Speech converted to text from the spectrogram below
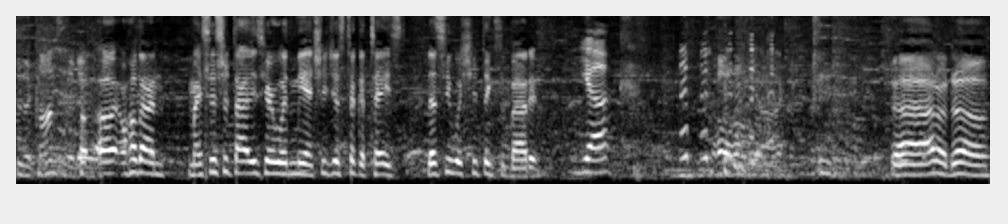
to the continent. Uh, hold on, my sister Tylee's here with me, and she just took a taste. Let's see what she thinks about it. Yuck. Uh, I don't know.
